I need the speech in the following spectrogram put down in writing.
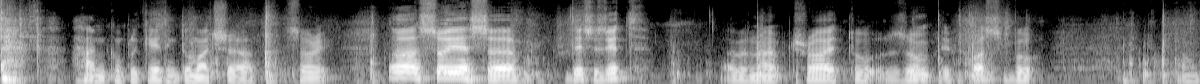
I'm complicating too much uh, sorry uh, so yes uh, this is it. I will now try to zoom if possible and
